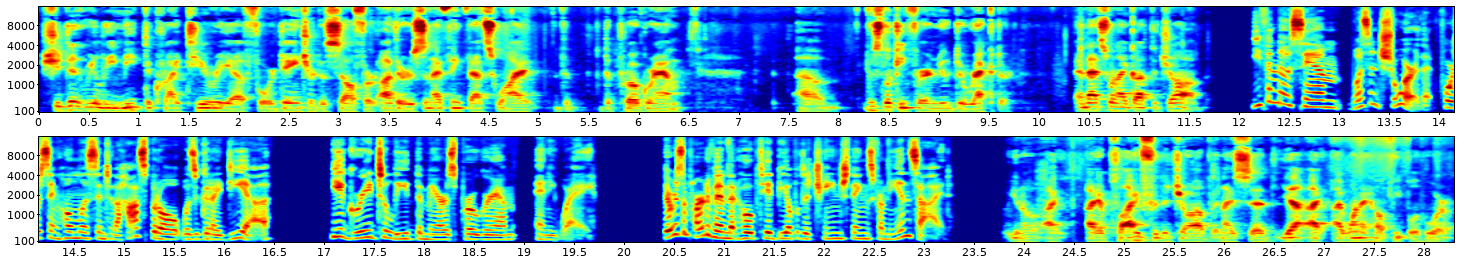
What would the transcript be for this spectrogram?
she didn't really meet the criteria for danger to self or others, and I think that's why the the program um, was looking for a new director, and that's when I got the job. Even though Sam wasn't sure that forcing homeless into the hospital was a good idea, he agreed to lead the mayor's program anyway. There was a part of him that hoped he'd be able to change things from the inside. You know, I, I applied for the job and I said, yeah, I, I want to help people who are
